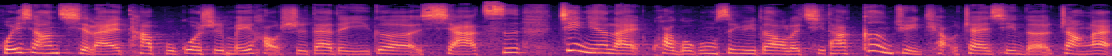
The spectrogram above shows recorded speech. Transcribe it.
回想起来，它不过是美好时代的一个瑕疵。近年来，跨国公司遇到了其他更具挑战性的障碍。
